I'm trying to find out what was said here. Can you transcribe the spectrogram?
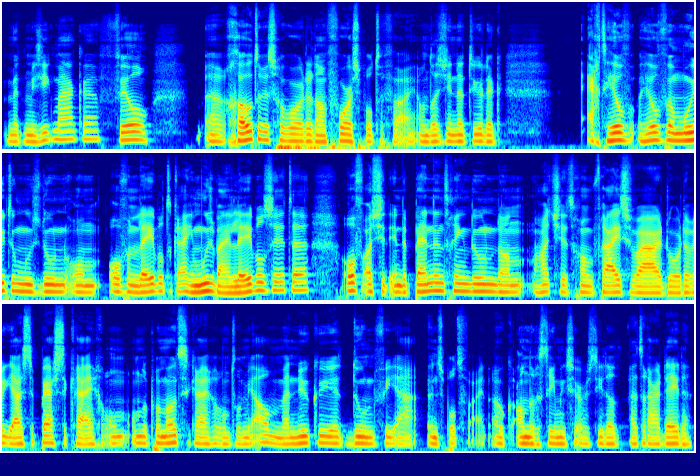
met muziek maken, veel eh, groter is geworden dan voor Spotify. Omdat je natuurlijk echt heel, heel veel moeite moest doen om of een label te krijgen. Je moest bij een label zitten. Of als je het independent ging doen, dan had je het gewoon vrij zwaar door de juiste pers te krijgen om, om de promotie te krijgen rondom je album. En nu kun je het doen via een Spotify. Ook andere streaming services die dat uiteraard deden.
